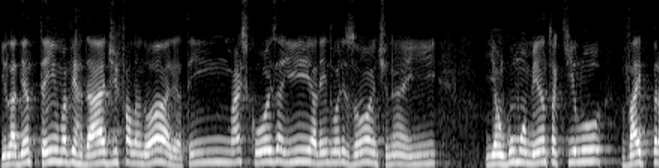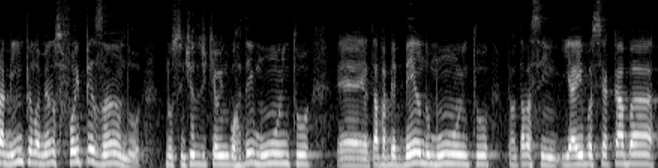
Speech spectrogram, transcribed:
e lá dentro tem uma verdade falando, olha, tem mais coisa aí além do horizonte, né? E e em algum momento aquilo vai, para mim, pelo menos, foi pesando, no sentido de que eu engordei muito, é, eu estava bebendo muito, então estava assim, e aí você acaba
